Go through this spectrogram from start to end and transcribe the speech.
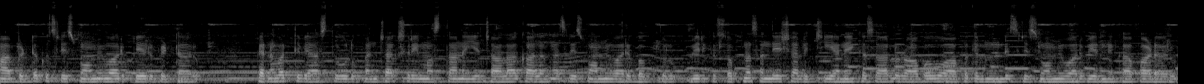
ఆ బిడ్డకు శ్రీ స్వామివారి పేరు పెట్టారు. పెనవర్తి వ్యాస్తువులు పంచాక్షరి మస్తానయ్య చాలా కాలంగా శ్రీ స్వామివారి భక్తులు. వీరికి స్వప్న సందేశాలు ఇచ్చి అనేక సార్లు రాబో ఆపదల నుండి శ్రీ స్వామివారు వీరిని కాపాడారు.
